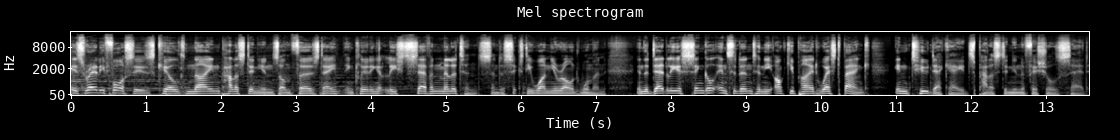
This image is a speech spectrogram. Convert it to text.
Israeli forces killed nine Palestinians on Thursday, including at least seven militants and a 61 year old woman, in the deadliest single incident in the occupied West Bank in two decades, Palestinian officials said.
